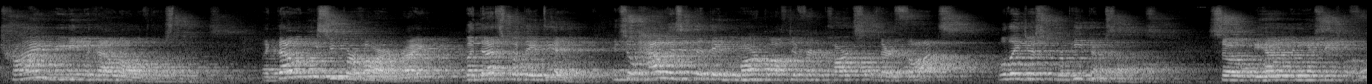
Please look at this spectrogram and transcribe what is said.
Try reading without all of those things. Like, that would be super hard, right? But that's what they did. And so, how is it that they mark off different parts of their thoughts? Well, they just repeat themselves. So, we have a litany of saints before,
